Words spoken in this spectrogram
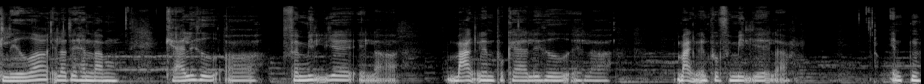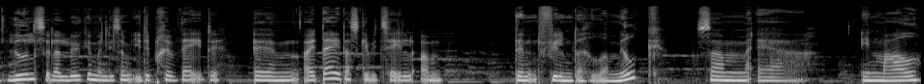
glæder, eller det handler om kærlighed og familie, eller manglen på kærlighed, eller manglen på familie, eller enten lidelse eller lykke, men ligesom i det private. Øhm, og i dag, der skal vi tale om den film, der hedder Milk, som er en meget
